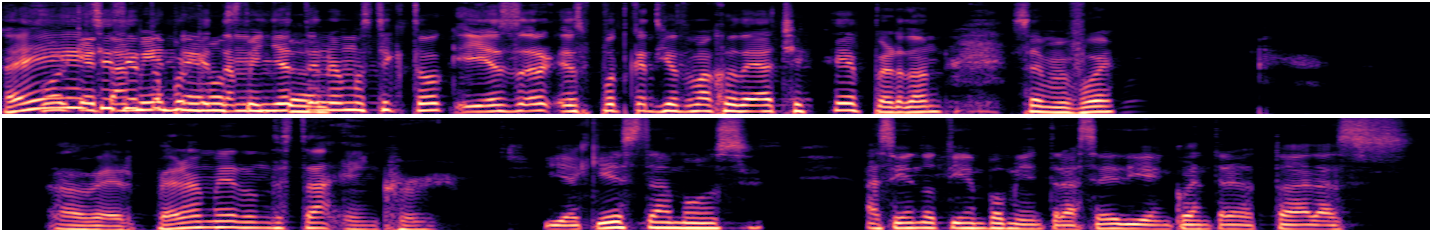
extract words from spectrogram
Eh, Porque sí, es también cierto, porque también ya TikTok. tenemos TikTok y es, es podcast guion bajo de H. Eh, perdón, se me fue. A ver, espérame, ¿dónde está Anchor? Y aquí estamos haciendo tiempo mientras Eddie encuentra todas las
